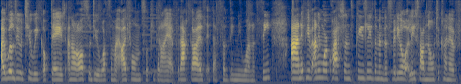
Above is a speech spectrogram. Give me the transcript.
I will do a two week update and I'll also do what's on my iPhone so keep an eye out for that guys if that's something you want to see. And if you have any more questions please leave them in this video at least I'll know to kind of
